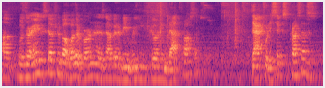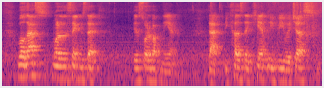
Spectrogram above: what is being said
Um, was there any discussion about whether Vernon is now gonna be rejoining that process? The Act forty-six process? Well, that's one of the things that is sort of up in the air. That because they can't leave BUHS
